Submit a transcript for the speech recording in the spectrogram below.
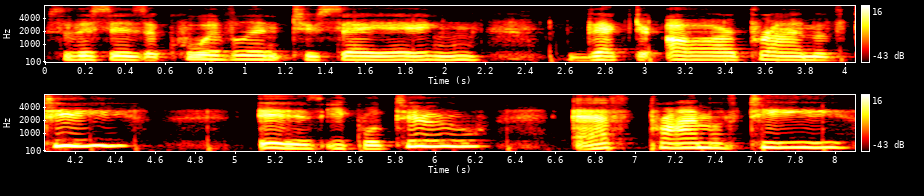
So this is equivalent to saying vector r prime of t is equal to f prime of t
